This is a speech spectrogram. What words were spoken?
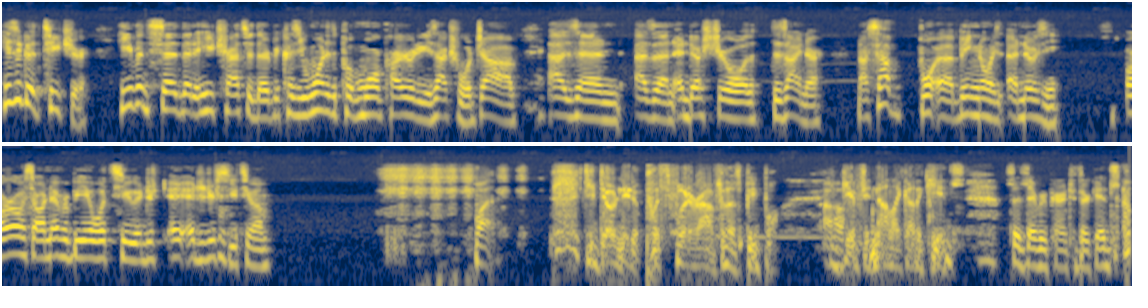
He's a good teacher. He even said that he transferred there because he wanted to put more priority in his actual job as an as an industrial designer. Now stop bo- uh, being noise- uh, nosy, or else I'll never be able to uh, introduce you to him. What? You don't need to pussyfoot around for those people. You're gifted, not like other kids. Says every parent to their kids.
